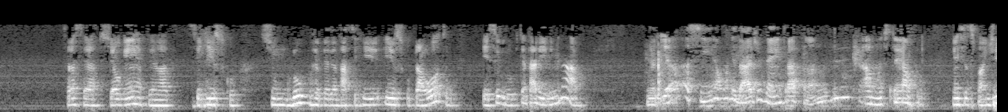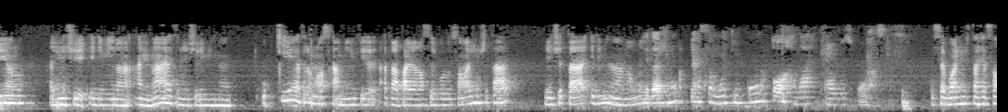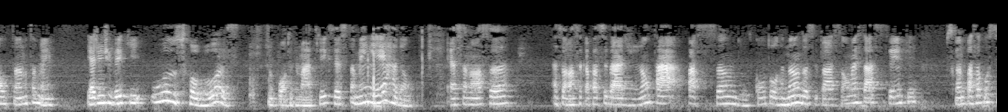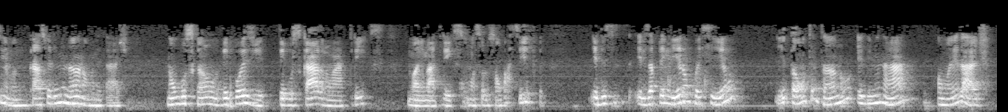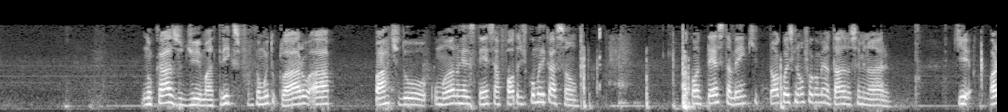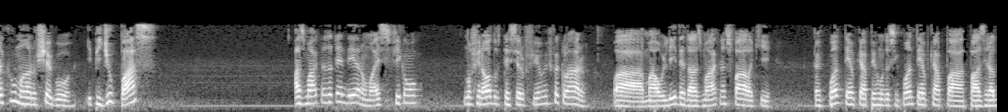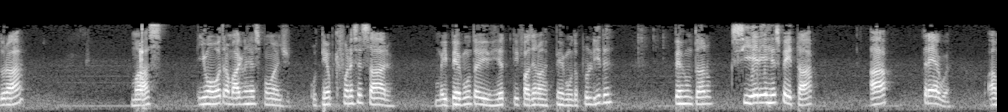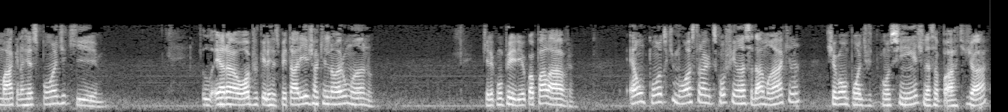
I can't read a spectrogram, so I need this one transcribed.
Será certo? Se alguém representasse risco, se um grupo representasse risco para outro, esse grupo tentaria eliminá-lo. E assim a humanidade vem tratando de, há muito tempo. Vem se expandindo, a gente elimina animais, a gente elimina o que entra no nosso caminho que atrapalha a nossa evolução, a gente está a gente está eliminando. A humanidade nunca pensa muito em contornar alguns pontos. Isso é bom a gente estar tá ressaltando também. E a gente vê que os robôs, no ponto de Matrix, eles também herdam essa nossa, essa nossa capacidade de não estar tá passando, contornando a situação, mas estar tá sempre buscando passar por cima, no caso, eliminando a humanidade não buscando, depois de ter buscado no Matrix, no Animatrix, uma solução pacífica, eles, eles aprenderam com esse erro e estão tentando eliminar a humanidade. No caso de Matrix, fica muito claro a parte do humano resistência à falta de comunicação. Acontece também que é uma coisa que não foi comentada no seminário, que a hora que o humano chegou e pediu paz, as máquinas atenderam, mas ficam no final do terceiro filme fica claro. A, o líder das máquinas fala que, que quanto tempo que a pergunta assim, quanto tempo que a paz irá durar? Mas e uma outra máquina responde o tempo que for necessário. E pergunta e fazendo uma pergunta para o líder, perguntando se ele ia respeitar a trégua. A máquina responde que era óbvio que ele respeitaria, já que ele não era humano. Que ele cumpriria com a palavra. É um ponto que mostra a desconfiança da máquina. Chegou a um ponto de consciente nessa parte já.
